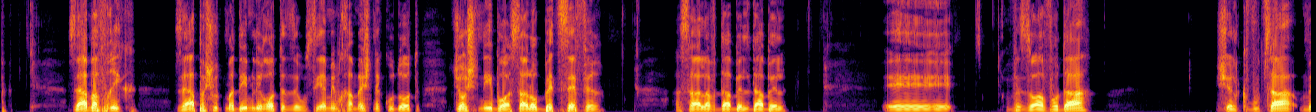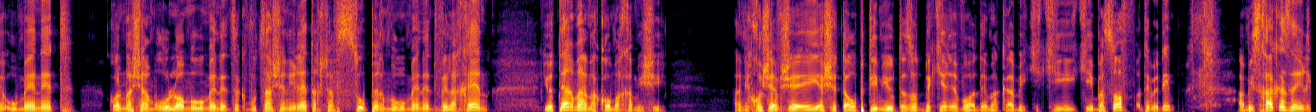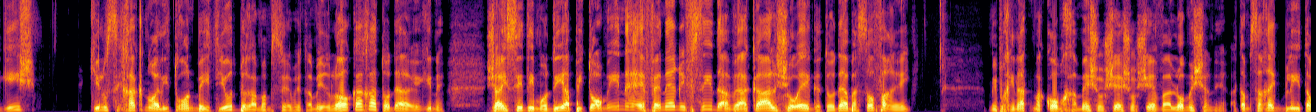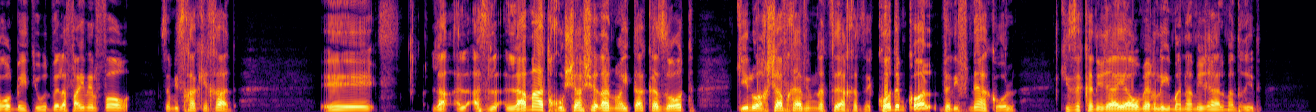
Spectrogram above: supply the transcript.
זה היה מבריק, זה היה פשוט מדהים לראות את זה, הוא סיים עם חמש נקודות, ג'וש ניבו עשה לו בית ספר, עשה עליו דאבל דאבל, אה, וזו עבודה של קבוצה מאומנת, כל מה שאמרו לא מאומנת, זו קבוצה שנראית עכשיו סופר מאומנת, ולכן, יותר מהמקום החמישי, אני חושב שיש את האופטימיות הזאת בקרב אוהדי מכבי, כי, כי, כי בסוף, אתם יודעים, המשחק הזה הרגיש כאילו שיחקנו על יתרון ביתיות ברמה מסוימת, אמיר, לא ככה? אתה יודע, הנה, שי סידי מודיע פתאום, הנה, פנר הפסידה, והקהל שואג, אתה יודע, בסוף הרי, מבחינת מקום חמש או שש או שבע, לא משנה, אתה משחק בלי יתרון ביתיות, ולפיינל פור זה משחק אחד. אז למה התחושה שלנו הייתה כזאת, כאילו עכשיו חייבים לנצח את זה? קודם כל, ולפני הכל, כי זה כנראה היה אומר להימנע מריאל מדריד.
